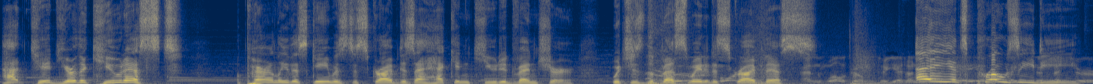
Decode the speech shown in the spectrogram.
Hat Kid, you're the cutest! Apparently this game is described as a heckin' cute adventure, which is the best way to describe this. Hey, it's ProZD!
